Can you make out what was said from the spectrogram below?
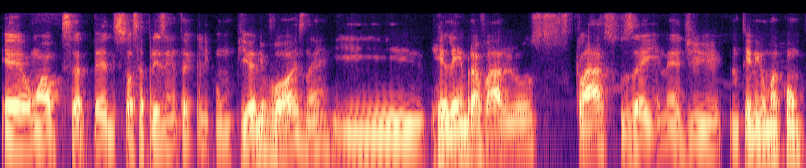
É um álbum que ele só se apresenta ali com piano e voz, né? E relembra vários clássicos aí, né? De não tem nenhuma comp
